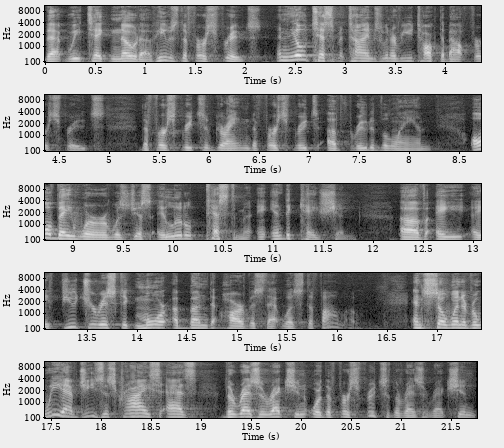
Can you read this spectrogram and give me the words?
that we take note of. He was the first fruits. And in the Old Testament times, whenever you talked about first fruits, the first fruits of grain, the first fruits of fruit of the land, all they were was just a little testament, an indication of a, a futuristic, more abundant harvest that was to follow. And so, whenever we have Jesus Christ as the resurrection or the first fruits of the resurrection,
